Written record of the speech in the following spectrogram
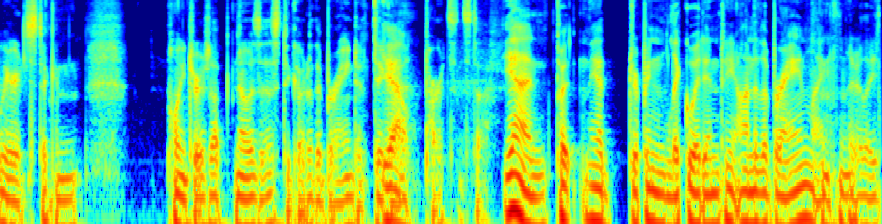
Weird. Sticking pointers up noses to go to the brain to dig Yeah. out parts and stuff. Yeah, and put yeah dripping liquid into onto the brain, like literally.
